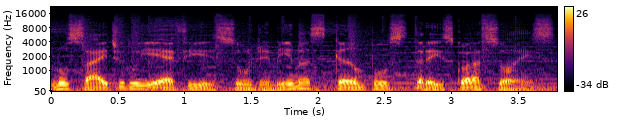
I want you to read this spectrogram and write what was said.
no site do IF Sul de Minas, Campus Três Corações.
